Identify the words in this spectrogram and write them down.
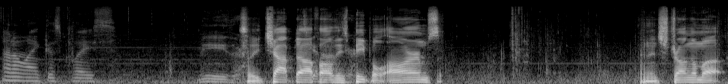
I don't like this place. Me either. So he chopped Let's off all these here. people arms and then strung them up.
